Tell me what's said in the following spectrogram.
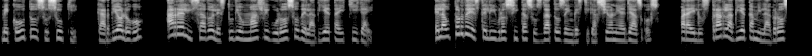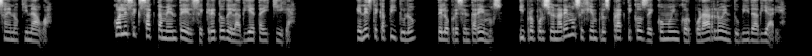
Mekouto Suzuki, cardiólogo, ha realizado el estudio más riguroso de la dieta Ikigai. El autor de este libro cita sus datos de investigación y hallazgos, para ilustrar la dieta milagrosa en Okinawa. ¿Cuál es exactamente el secreto de la dieta Ikiga? En este capítulo, te lo presentaremos, y proporcionaremos ejemplos prácticos de cómo incorporarlo en tu vida diaria.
